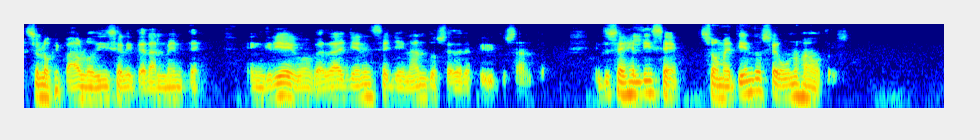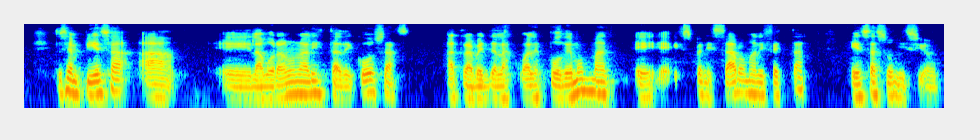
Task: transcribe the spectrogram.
Eso es lo que Pablo dice literalmente en griego, ¿verdad? Llénense llenándose del Espíritu Santo. Entonces él dice, sometiéndose unos a otros. Entonces empieza a eh, elaborar una lista de cosas a través de las cuales podemos eh, expresar o manifestar esa sumisión.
